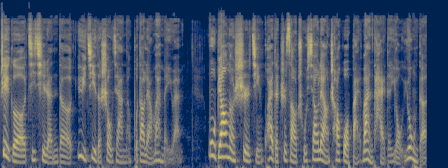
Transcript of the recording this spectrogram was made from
这个机器人的预计的售价呢不到两万美元，目标呢是尽快的制造出销量超过百万台的有用的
